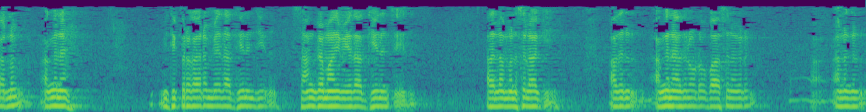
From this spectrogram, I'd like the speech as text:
കാരണം അങ്ങനെ വിധിപ്രകാരം വേദാധ്യയനം ചെയ്ത് സാംഗമായി വേദാധ്യയനം ചെയ്ത് അതെല്ലാം മനസ്സിലാക്കി അതിൽ അങ്ങനെ അതിനോട് ഉപാസനകളിൽ അല്ലെങ്കിൽ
